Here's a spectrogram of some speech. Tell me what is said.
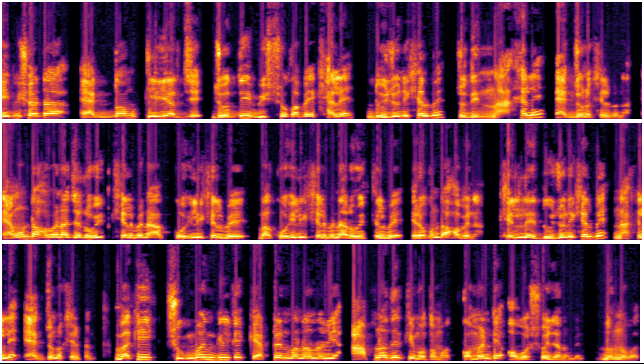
এই বিষয়টা একদম ক্লিয়ার যে যদি বিশ্বকাপে খেলে, দুইজনই খেলবে, যদি না খেলে একজনও খেলবে না। এমনটা হবে না যে রোহিত খেলবে না, কোহলি খেলবে বা কোহলি খেলবে না, রোহিত খেলবে, এরকমটা হবে না। খেললে দুজনই খেলবে, না খেললে একজনও খেলবে না। বাকি শুভমান গিলকে ক্যাপ্টেন বানানো নিয়ে আপনাদের কি মতামত? কমেন্টে অবশ্যই জানাবেন। ধন্যবাদ।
